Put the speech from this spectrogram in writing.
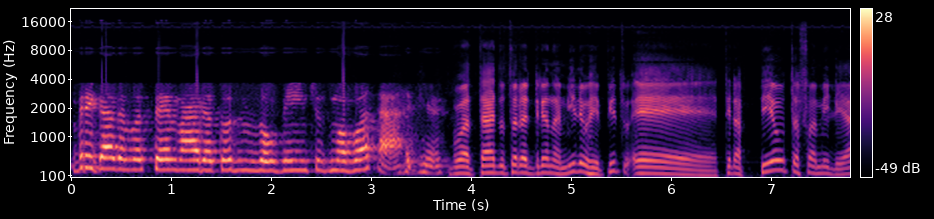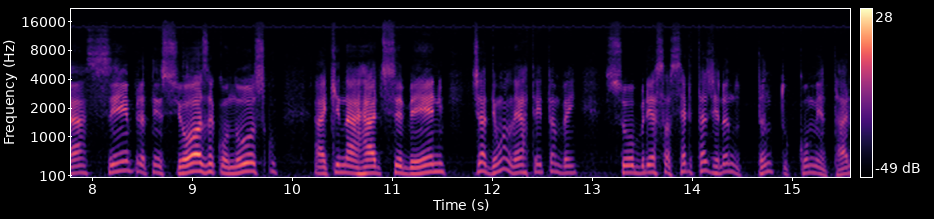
Obrigada a você, Mário, a todos os ouvintes. Uma boa tarde. Boa tarde, doutora Adriana Milha. Eu repito, é terapeuta familiar, sempre atenciosa conosco aqui na Rádio CBN. Já deu um alerta aí também sobre essa série. Está gerando tanto comentário.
